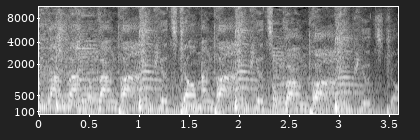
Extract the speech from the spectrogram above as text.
Bang bang bang bang bang. Huge Joe bang bang. Huge bang bang. Huge Joe.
